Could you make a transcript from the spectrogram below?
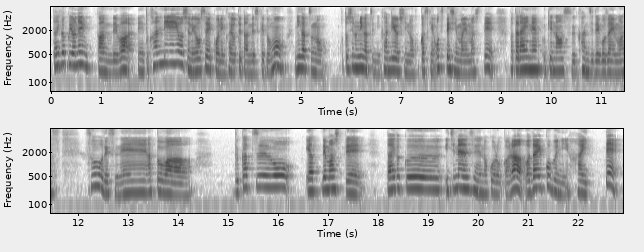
大学4年間では、えー、と管理栄養士の養成校に通ってたんですけども2月の今年の2月に管理栄養士の国家試験落ちてしまいましてまた来年受け直す感じでございます。そうですね。あとは部活をやってまして大学1年生の頃から和太鼓部に入って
